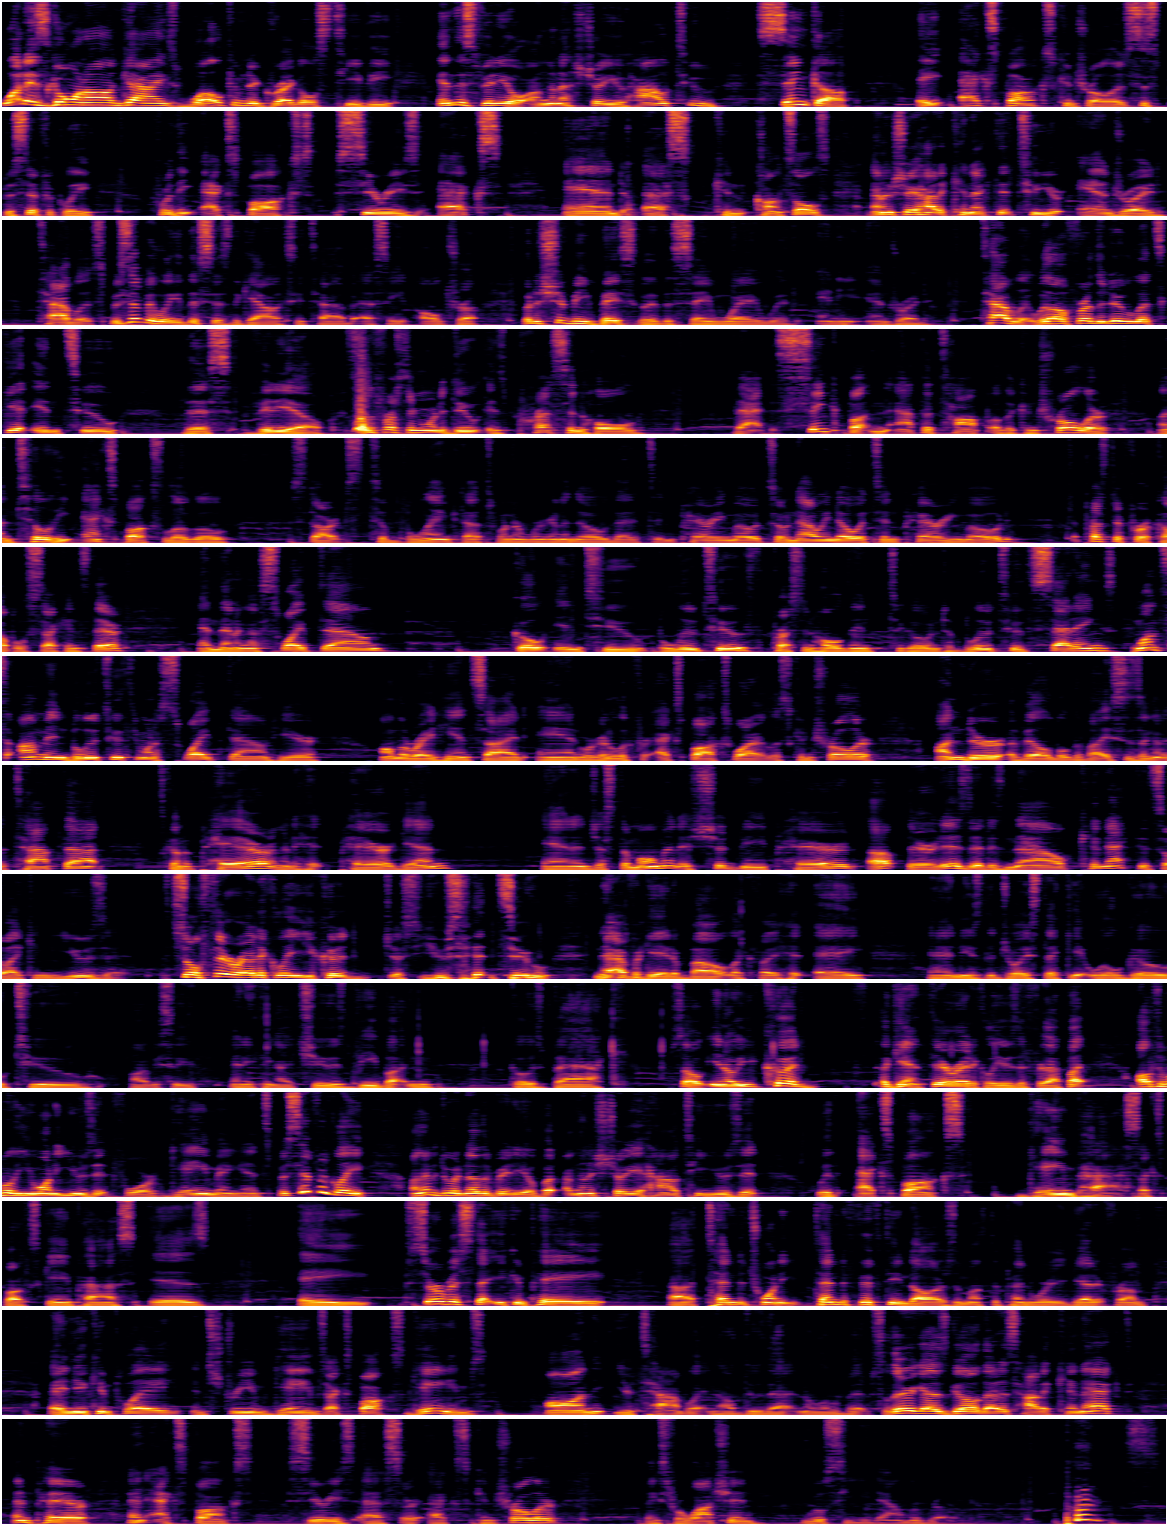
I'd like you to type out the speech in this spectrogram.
What is going on guys? Welcome to Greggles TV. In this video, I'm gonna show you how to sync up a Xbox controller. This is specifically for the Xbox Series X and S con consoles. And I'm gonna show you how to connect it to your Android tablet. Specifically, this is the Galaxy Tab S8 Ultra, but it should be basically the same way with any Android tablet. Without further ado, let's get into this video. So the first thing we're gonna do is press and hold that sync button at the top of the controller until the Xbox logo starts to blink. That's when we're gonna know that it's in pairing mode. So now we know it's in pairing mode. I pressed it for a couple of seconds there. And then I'm gonna swipe down, go into Bluetooth, press and hold in to go into Bluetooth settings. Once I'm in Bluetooth, you wanna swipe down here on the right hand side and we're gonna look for Xbox wireless controller under available devices. I'm gonna tap that. It's gonna pair. I'm gonna hit pair again. And in just a moment, it should be paired up. There it is. It is now connected so I can use it. So theoretically, you could just use it to navigate about. Like if I hit A and use the joystick, it will go to obviously anything I choose. B button goes back. So, you know, you could, again, theoretically use it for that. But ultimately, you want to use it for gaming. And specifically, I'm going to do another video, but I'm going to show you how to use it with Xbox Game Pass. Xbox Game Pass is a service that you can pay uh, 10 to 20 10 to 15 dollars a month depending where you get it from. And you can play and stream games xbox games on your tablet. And i'll do that in a little bit. So there you guys go. That is how to connect and pair an xbox series s or x controller. Thanks for watching. We'll see you down the road. Peace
